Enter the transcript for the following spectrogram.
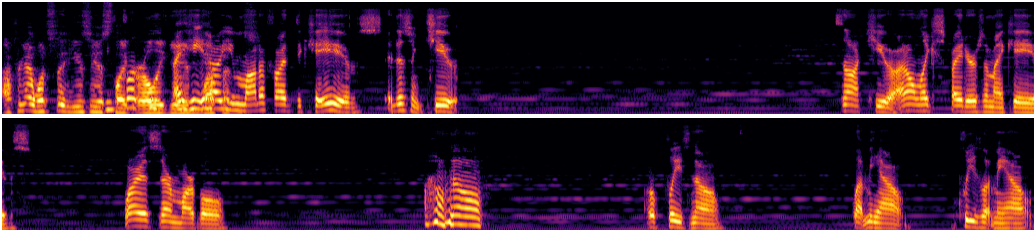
I forget what's the easiest You like fucking- early game. I hate how you modified the caves. It isn't cute. It's not cute. I don't like spiders in my caves. Why is there marble? Oh no. Oh, please no. Let me out. Please let me out.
